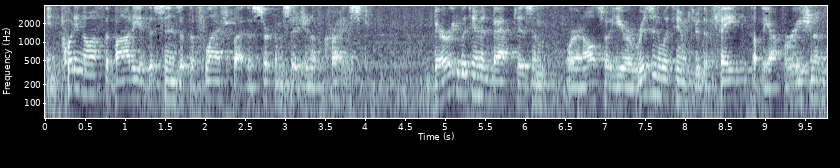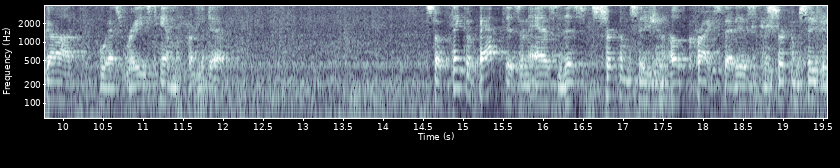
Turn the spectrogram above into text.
in putting off the body of the sins of the flesh by the circumcision of Christ buried with him in baptism, wherein also ye are risen with him through the faith of the operation of God who has raised him from the dead. So think of baptism as this circumcision of Christ, that is, the circumcision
